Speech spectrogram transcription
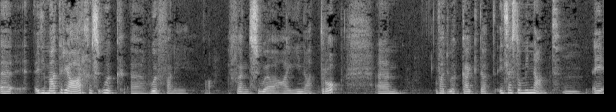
uh die matriarg is ook uh hoof van die van so 'n hyena trop. Ehm um, wat ook kyk dat en sy's dominant. Mm. En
